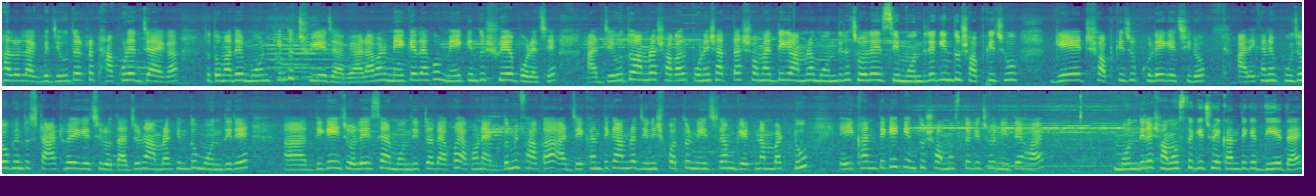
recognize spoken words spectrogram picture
ভালো লাগবে। যেহেতু একটা ঠাকুরের জায়গা, তো তোমাদের মন কিন্তু ছুঁয়ে যাবে। আর আমার মেয়েকে দেখো, মেয়ে কিন্তু শুয়ে পড়েছে। আর যেহেতু আমরা সকাল পৌনে সাতটার সময়ের দিকে আমরা মন্দিরে চলে এসেছি, মন্দিরে কিন্তু সব কিছু গেট সব কিছু খুলে গেছিল। আর এখানে পুজোও কিন্তু স্টার্ট হয়ে গেছিল, তার জন্য আমরা কিন্তু মন্দিরে দিকেই চলে এসেছি। আর মন্দিরটা দেখো, এখন একদমই ফাঁকা। আর যেখান থেকে আমরা জিনিসপত্র নিয়েছিলাম গেট নাম্বার টু এইখান থেকেই কিন্তু সমস্ত কিছু নিতে হয়। মন্দিরে সমস্ত কিছু এখান থেকে দিয়ে দেয়।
